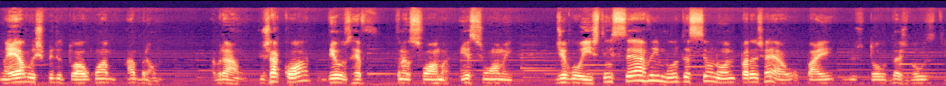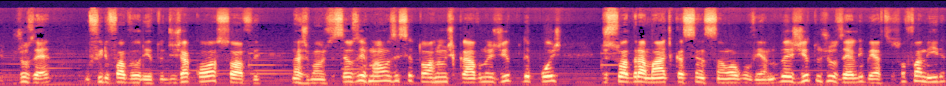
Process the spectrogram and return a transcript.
um elo espiritual com Abraão. Abraão. Jacó, Deus transforma esse homem de egoísta em servo e muda seu nome para Israel, o pai das doze tribos. José, o filho favorito de Jacó, sofre nas mãos de seus irmãos e se torna um escravo no Egito depois de sua dramática ascensão ao governo do Egito. José liberta sua família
